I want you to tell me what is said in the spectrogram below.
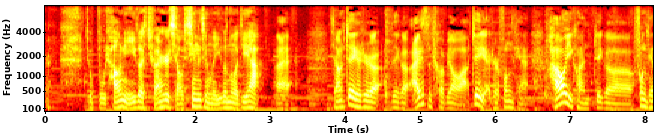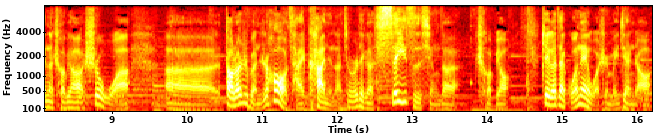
就补偿你一个全是小星星的一个诺基亚，哎。像这个是这个 X 车标啊，这也是丰田。还有一款这个丰田的车标是我，呃，到了日本之后才看见的，就是这个 C 字形的车标。这个在国内我是没见着，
